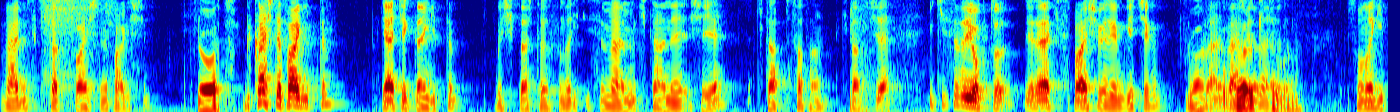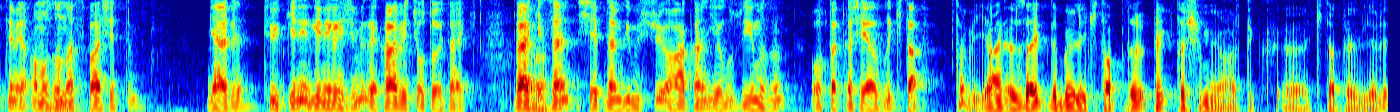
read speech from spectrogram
verdiğim kitap siparişini paylaşayım. Evet. Birkaç defa gittim. Gerçekten gittim. Beşiktaş tarafında isim vermeyeyim iki tane şeye. Kitap satan kitapçıya. İkisinde de yoktu. Dediler ki sipariş vereyim geçerim. Ver, Ben ver kitabını. Sonra gittim Amazon'dan sipariş ettim. Geldi. Türkiye'nin yeni rejimi rekabetçi otoriterlik. Belki sen Şebnem Gümüşçü, Hakan Yavuz Yılmaz'ın ortaklaşa yazdığı kitap. Tabii yani özellikle böyle kitapları pek taşımıyor artık e, kitap evleri.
